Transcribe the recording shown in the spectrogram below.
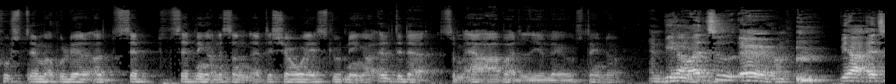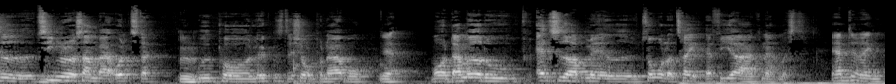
puste dem og polere og sætte sætningerne sådan, at det sjove er i slutningen, og alt det der, som er arbejdet i at lave stand-up. En Vi har jo altid, øh, vi har altid 10 minutter sammen hver onsdag mm. ude på Lygten station på Nørrebro. Ja, Hvor der møder du altid op med to eller tre af fire ark nærmest. ja det er rigtigt.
